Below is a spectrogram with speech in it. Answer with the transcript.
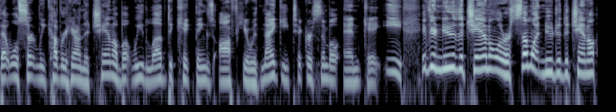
that we'll certainly cover here on the channel, but we love to kick things off here with Nike, ticker symbol NKE. If you're new to the channel or somewhat new to the channel,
